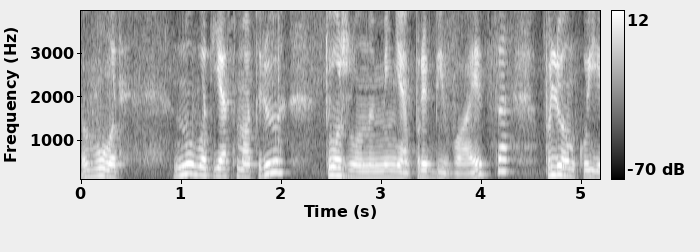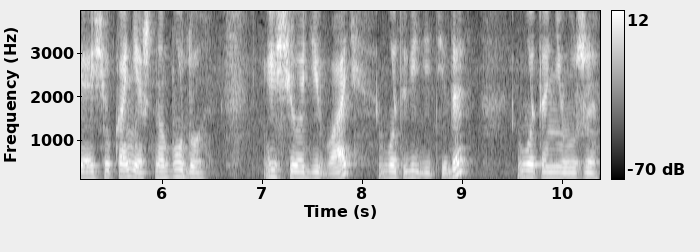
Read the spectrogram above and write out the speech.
Вот. Ну вот я смотрю, тоже он у меня пробивается. Пленку я еще, конечно, буду еще одевать. Вот видите, да? Вот они уже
